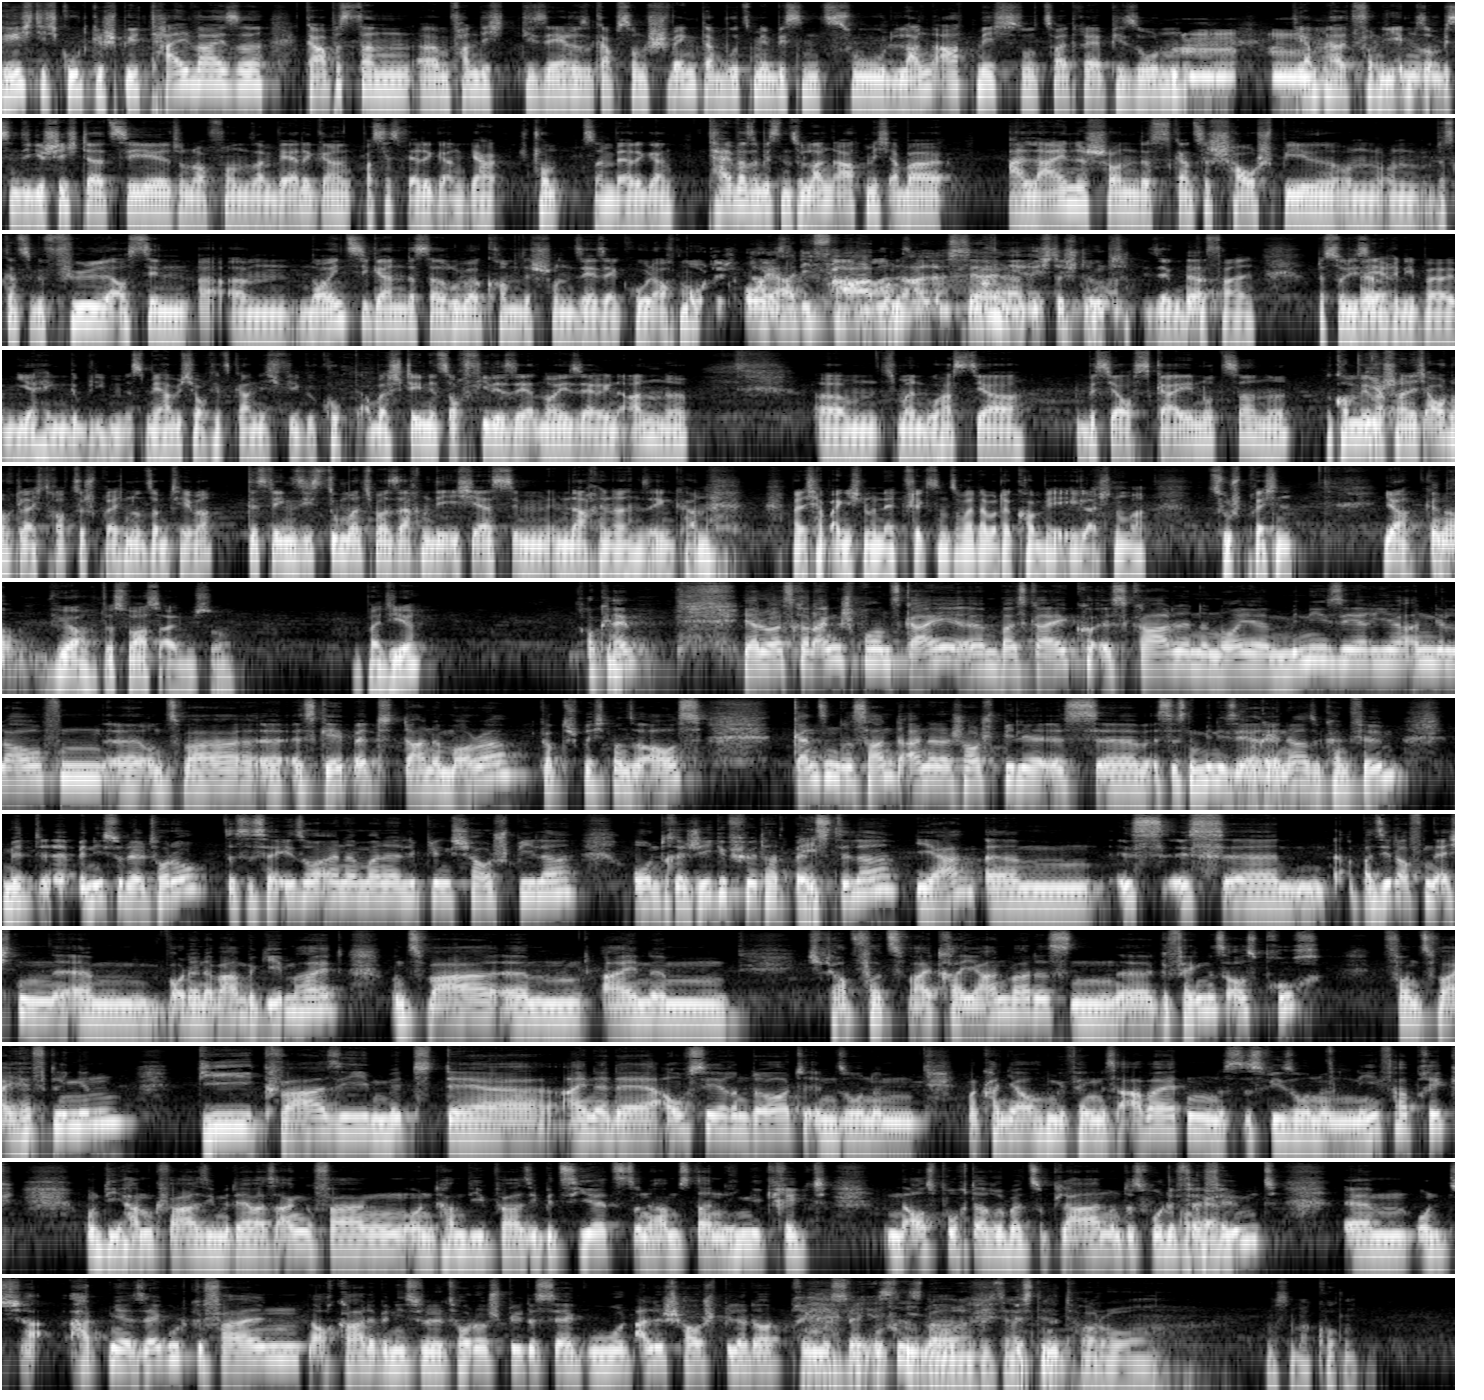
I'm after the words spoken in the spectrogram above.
richtig gut gespielt. Teilweise gab es dann, ähm, fand ich, die Serie, gab es so einen Schwenk, da wurde es mir ein bisschen zu langatmig, so zwei, drei Episoden. Mm, mm. Die haben halt von jedem so ein bisschen die Geschichte erzählt und auch von seinem Werdegang. Was ist Werdegang? Ja, schon seinem Werdegang. Teilweise ein bisschen zu langatmig, aber alleine schon das ganze Schauspiel und, und das ganze Gefühl aus den ähm, 90ern, das da rüberkommt, ist schon sehr, sehr cool. Auch modisch. Oh ja, die Farben und alles. Ja, ja, richtig gut. Hat mir sehr gut ja. gefallen. Das ist so die Serie, die bei mir hängen geblieben ist. Mehr habe ich auch jetzt gar nicht viel geguckt, aber es stehen jetzt auch viele sehr, neue Serien an. Ne? Ähm, ich meine, du hast ja Du bist ja auch Sky-Nutzer, ne? Da kommen wir ja. wahrscheinlich auch noch gleich drauf zu sprechen unserem Thema. Deswegen siehst du manchmal Sachen, die ich erst im, im Nachhinein sehen kann. Weil ich habe eigentlich nur Netflix und so weiter, aber da kommen wir eh gleich nochmal zu sprechen. Ja, genau. Und, ja, das war's eigentlich so. Bei dir? Okay. Ja, du hast gerade angesprochen, Sky. Ähm, bei Sky ist gerade eine neue Miniserie angelaufen, äh, und zwar äh, Escape at Dannemora. Ich glaube, das spricht man so aus. Ganz interessant, einer der Schauspieler ist, äh, es ist eine Miniserie, okay. ne? also kein Film, mit äh, Benicio del Toro. Das ist ja eh so einer meiner Lieblingsschauspieler. Und Regie geführt hat Ben Echt? Stiller. Ja, ähm, ist, ist äh, basiert auf einem echten ähm, oder einer wahren Begebenheit. Und zwar ähm, einem, ich glaube vor zwei, drei Jahren war das, ein äh, Gefängnisausbruch von zwei Häftlingen, die quasi mit der einer der Aufseherinnen dort in so einem, man kann ja auch im Gefängnis arbeiten, das ist wie so eine Nähfabrik und die haben quasi mit der was angefangen und haben die quasi bezirzt und haben es dann hingekriegt, einen Ausbruch darüber zu planen und das wurde okay. verfilmt ähm, und hat mir sehr gut gefallen. Auch gerade Benicio del Toro spielt es sehr gut. Alle Schauspieler dort bringen es sehr wie gut ist rüber. Nochmal, dieser ist del Toro. Muss mal gucken.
